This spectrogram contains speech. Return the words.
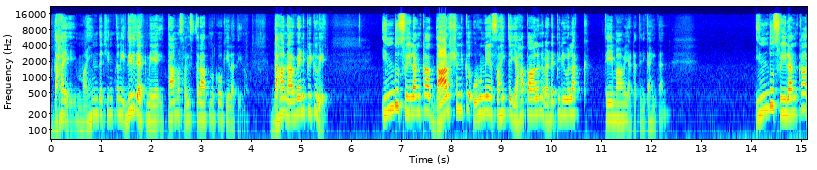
දහයි මහින්ද චින්තන ඉදිරි දැක්මය ඉතාම සවිස්තරාත්මකෝ කියලා තියෙනවා. දහ නවවැනි පිටුවේ ඉන්දු ශ්‍රී ලංකා දර්ශනික උරුමය සහිත යහපාලන වැඩපිළිවෙලක් තේමාව යටතනික හිතන්. ඉන්දු ශ්‍රී ලංකා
